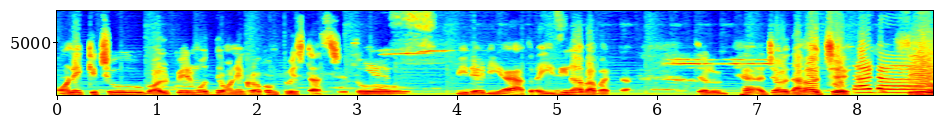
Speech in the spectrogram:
অনেক কিছু গল্পের মধ্যে অনেক রকম টুইস্ট আসছে তো বি রেডি হ্যাঁ? এতটা ইজি না ব্যাপারটা। চলুন হ্যাঁ চলো দেখা হচ্ছে। See you.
